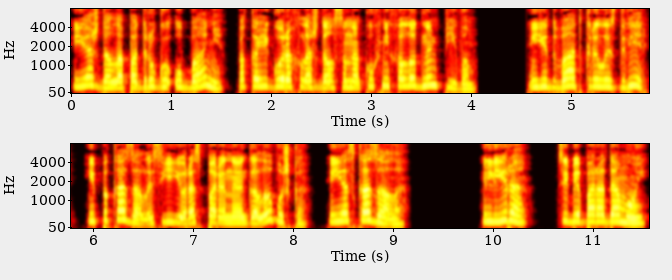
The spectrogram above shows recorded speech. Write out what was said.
Я ждала подругу у бани, пока Егор охлаждался на кухне холодным пивом. Едва открылась дверь и показалась ее распаренная головушка, я сказала. «Лира, тебе пора домой».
